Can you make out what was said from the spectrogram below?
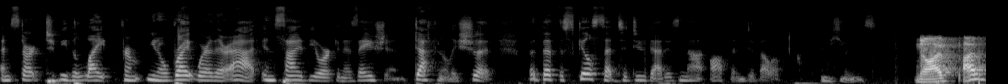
and start to be the light from you know right where they're at inside the organization. Definitely should. But that the skill set to do that is not often developed in humans no, I've I've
